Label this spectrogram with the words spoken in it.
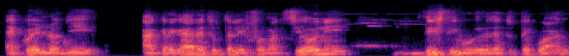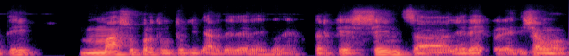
è quello di aggregare tutte le informazioni, distribuirle a tutte quanti, ma soprattutto di dare delle regole. Perché senza le regole, diciamo,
